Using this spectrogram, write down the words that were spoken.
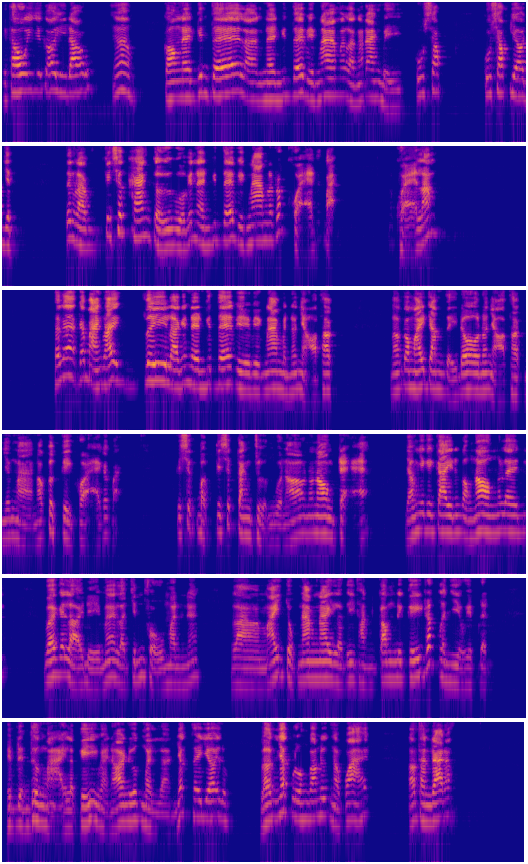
Thì thôi chứ có gì đâu nhá không? Còn nền kinh tế là nền kinh tế việt nam là nó đang bị cú sốc cú sốc do dịch. Tức là cái sức kháng cự của cái nền kinh tế việt nam nó rất khỏe các bạn. Nó khỏe lắm. Thật á các bạn thấy tuy là cái nền kinh tế vì việt nam mình nó nhỏ thật nó có mấy trăm tỷ đô nó nhỏ thật nhưng mà nó cực kỳ khỏe các bạn. Cái sức bật cái sức tăng trưởng của nó nó non trẻ. Giống như cái cây nó còn non nó lên với cái lợi điểm ấy, là chính phủ mình á, là mấy chục năm nay là đi thành công, đi ký rất là nhiều hiệp định. Hiệp định thương mại là ký, phải nói nước mình là nhất thế giới luôn, lớn nhất luôn, không có nước nào qua hết. Đó, thành ra đó,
